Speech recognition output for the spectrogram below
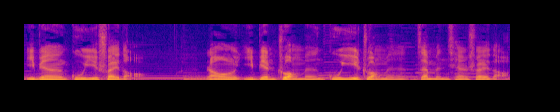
一边故意摔倒，然后一边撞门，故意撞门，在门前摔倒。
